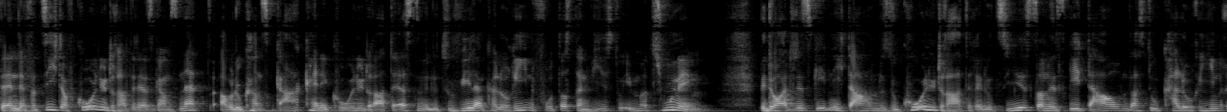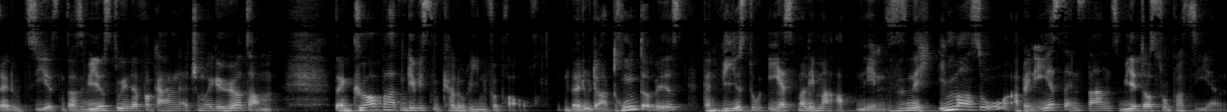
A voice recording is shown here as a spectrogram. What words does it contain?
Denn der Verzicht auf Kohlenhydrate, der ist ganz nett, aber du kannst gar keine Kohlenhydrate essen. Wenn du zu viel an Kalorien futterst, dann wirst du immer zunehmen. Bedeutet, es geht nicht darum, dass du Kohlenhydrate reduzierst, sondern es geht darum, dass du Kalorien reduzierst. Und das wirst du in der Vergangenheit schon mal gehört haben. Dein Körper hat einen gewissen Kalorienverbrauch. Und wenn du da drunter bist, dann wirst du erstmal immer abnehmen. Das ist nicht immer so, aber in erster Instanz wird das so passieren.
